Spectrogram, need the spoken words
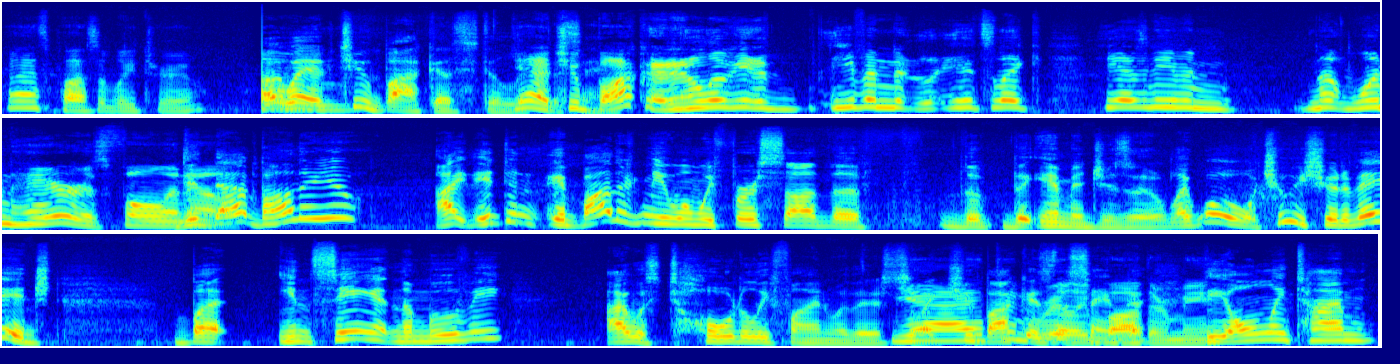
That's possibly true. Oh wait, um, Chewbacca still. Yeah, the same. Chewbacca didn't look even. It's like he hasn't even. Not one hair is fallen Did out. that bother you? I it didn't. It bothered me when we first saw the the, the images. It was like, whoa, Chewie should have aged. But in seeing it in the movie, I was totally fine with it. It's Yeah, like it didn't is really the same. bother me. The only time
